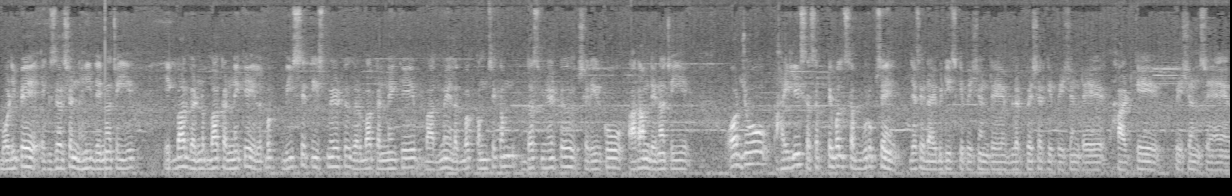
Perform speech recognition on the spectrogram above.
बॉडी पे एक्सर्शन नहीं देना चाहिए एक बार गरबा करने के लगभग 20 से 30 मिनट गरबा करने के बाद में लगभग कम से कम 10 मिनट शरीर को आराम देना चाहिए। और जो हाईली ससेप्टेबल सब ग्रुप्स हैं, जैसे डायबिटीज़ के पेशेंट हैं ब्लड प्रेशर के पेशेंट हैं हार्ट के पेशेंट्स हैं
